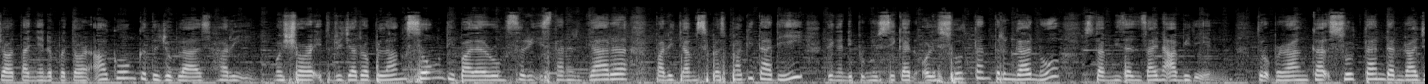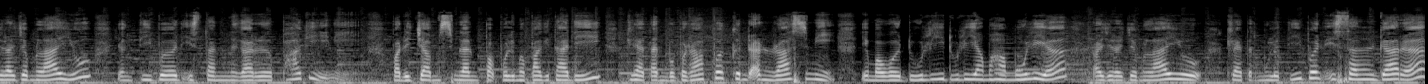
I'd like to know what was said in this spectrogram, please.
jawatannya di-Pertuan Agong ke-17 hari. Mesyuarat itu dijadual berlangsung di Balai Rung Seri Istana Negara pada jam 11 pagi tadi dengan dipengusikan oleh Sultan Terengganu Sultan Mizan Zainal Abidin. Turut berangkat Sultan dan Raja-Raja Melayu yang tiba di Istana Negara pagi ini. Pada jam 9.45 pagi tadi, kelihatan beberapa kenderaan rasmi yang bawa duli-duli yang maha mulia Raja-Raja Melayu kelihatan mula tiba di Istana Negara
